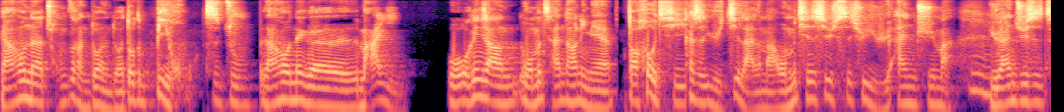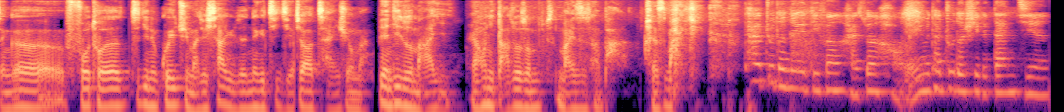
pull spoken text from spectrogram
然后呢虫子很多很多，都是壁虎、蜘蛛，然后那个蚂蚁。我我跟你讲，我们禅堂里面到后期开始雨季来了嘛，我们其实是是去雨安居嘛。嗯。雨安居是整个佛陀制定的规矩嘛，就下雨的那个季节叫禅修嘛，遍地都是蚂蚁，然后你打坐的时候蚂蚁身上爬，全是蚂蚁。他住的那个地方还算好的，因为他住的是一个单间，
